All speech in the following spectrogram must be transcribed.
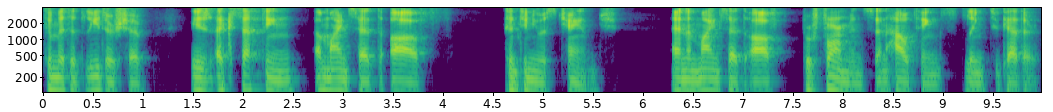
committed leadership, is accepting a mindset of continuous change and a mindset of performance and how things link together,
